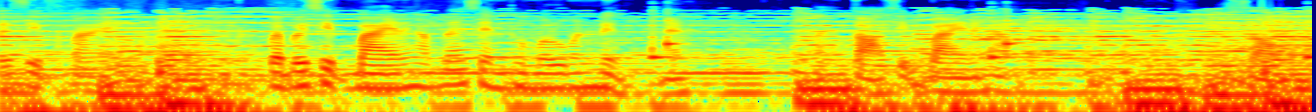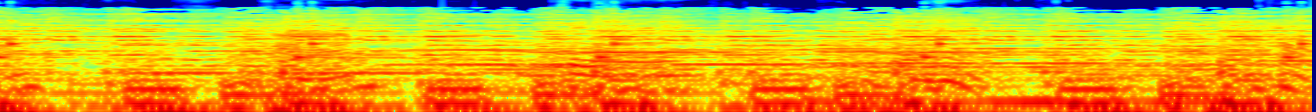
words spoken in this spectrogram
อะเปิดไป10ใบ เปิดไป10ใบนะครับ ได้เซนโทมารุมันหนึ่งนะต่อ10ใบนะครับสองสามสี่ห้าหก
